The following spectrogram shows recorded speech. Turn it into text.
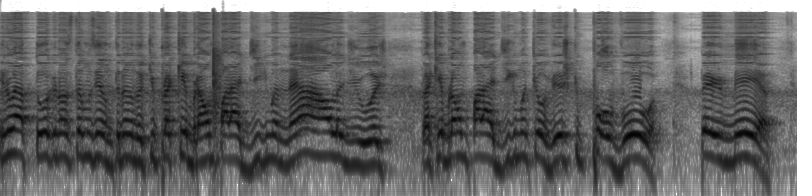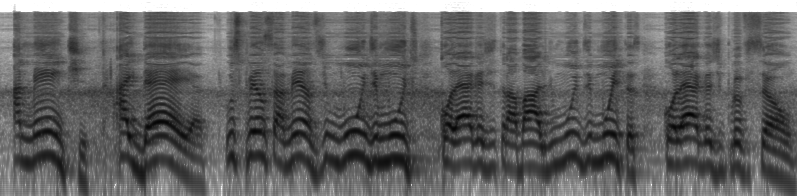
E não é à toa que nós estamos entrando aqui para quebrar um paradigma na aula de hoje, para quebrar um paradigma que eu vejo que povoa, permeia a mente, a ideia, os pensamentos de muitos e muitos colegas de trabalho, de muitos e muitas colegas de profissão.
